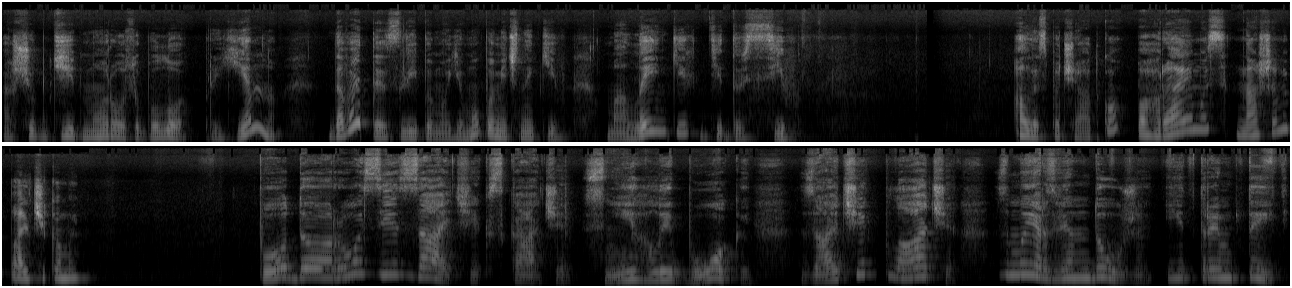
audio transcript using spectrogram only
А щоб Дід Морозу було приємно, давайте зліпимо йому помічників, маленьких дідусів. Але спочатку пограємось нашими пальчиками. По дорозі зайчик скаче, сніг глибокий, зайчик плаче, змерз він дуже і тремтить,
